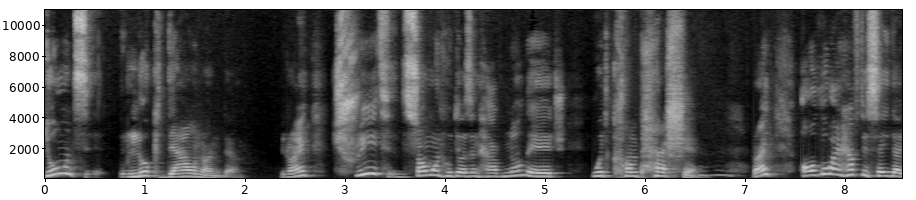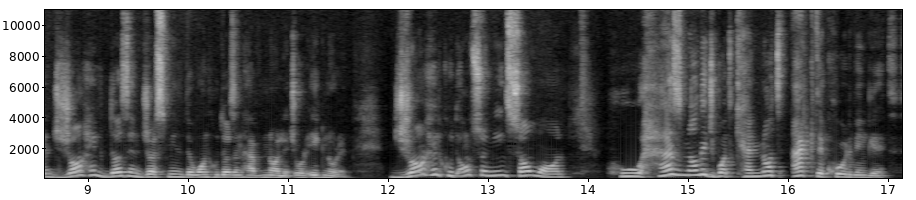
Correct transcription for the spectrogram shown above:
don't look down on them, right? Treat someone who doesn't have knowledge with compassion, mm-hmm. right? Although I have to say that jahil doesn't just mean the one who doesn't have knowledge or ignorant. Jahil could also mean someone who has knowledge but cannot act according it.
